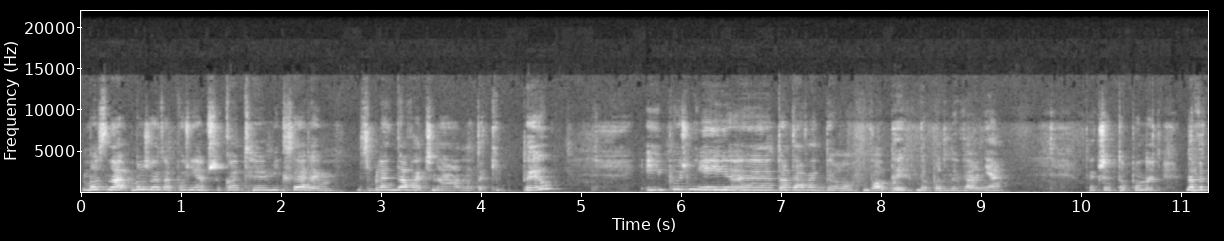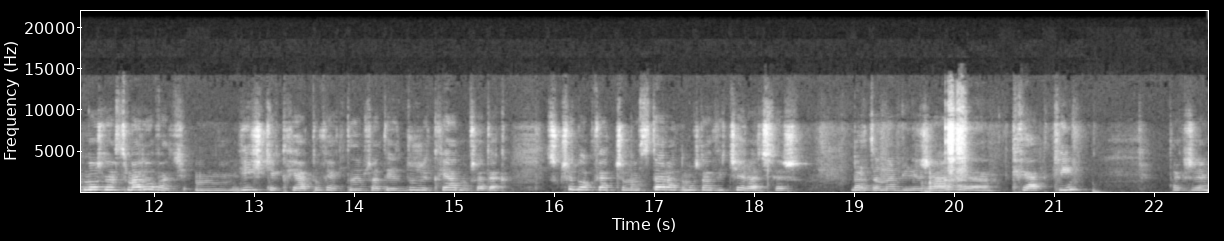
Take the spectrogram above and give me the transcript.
Można, można to później na przykład e, mikserem zblendować na, na taki pył i później e, dodawać do wody, do podlewania. Także to ponoć, nawet można smarować mm, liście kwiatów, jak to na przykład jest duży kwiat, na przykład jak skrzydło kwiat czy monstera, to można wycierać też bardzo nawilża e, kwiatki. Także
